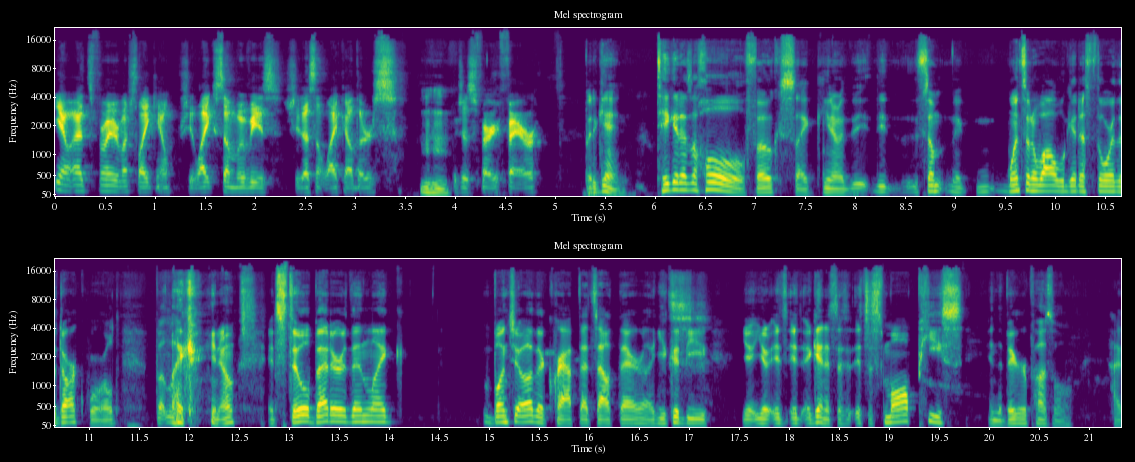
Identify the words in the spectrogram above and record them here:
you know that's very much like you know she likes some movies, she doesn't like others, hmm which is very fair. But again, take it as a whole, folks. Like you know, the, the, some like, once in a while we'll get a Thor: The Dark World, but like you know, it's still better than like a bunch of other crap that's out there. Like you could be, you, you it's it, again, it's a, it's a small piece in the bigger puzzle. How,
